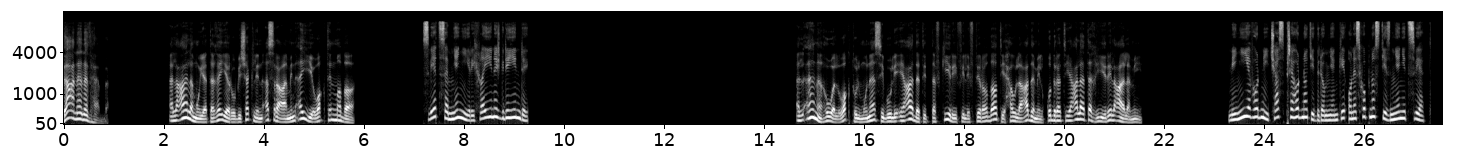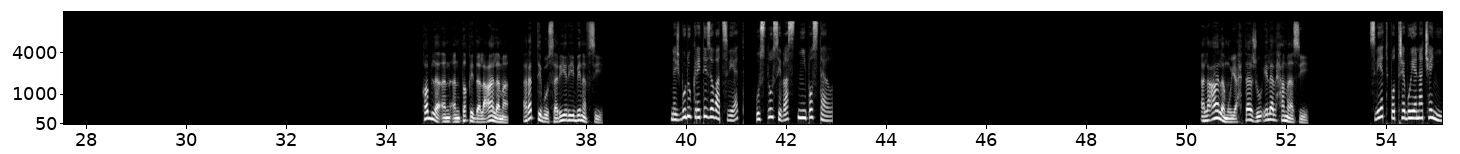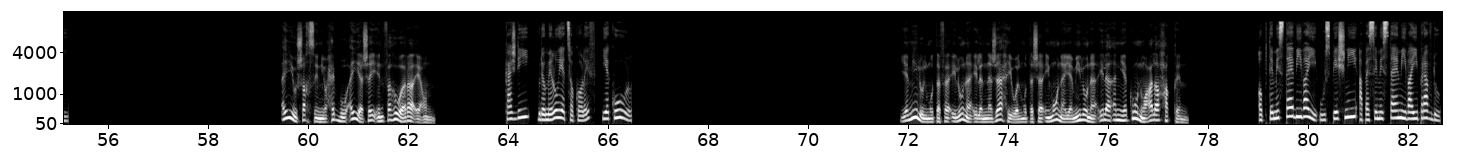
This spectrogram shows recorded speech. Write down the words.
دعنا نذهب. العالم يتغير بشكل أسرع من أي وقت مضى. Svět se mění rychleji než kdy jindy. الآن هو الوقت المناسب لإعادة التفكير في الافتراضات حول عدم القدرة على تغيير العالم. Nyní je vhodný čas přehodnotit domněnky o neschopnosti změnit svět. قبل أن أنتقد العالم، أرتب سريري بنفسي. Než budu kritizovat svět, ustlu si vlastní postel. العالم يحتاج إلى الحماس. Svět potřebuje nadšení. أي شخص يحب أي شيء فهو رائع. Každý, kdo miluje cokoliv, je cool. يميل المتفائلون إلى النجاح والمتشائمون يميلون إلى أن يكونوا على حق. Optimisté bývají úspěšní a pesimisté mívají pravdu.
